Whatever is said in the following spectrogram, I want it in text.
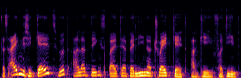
Das eigentliche Geld wird allerdings bei der Berliner TradeGate AG verdient.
